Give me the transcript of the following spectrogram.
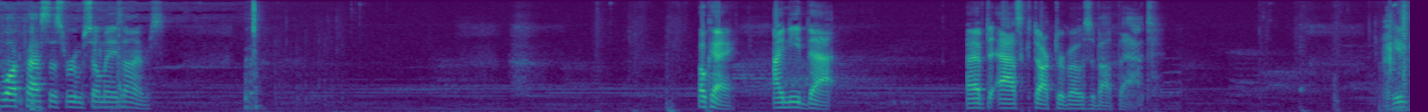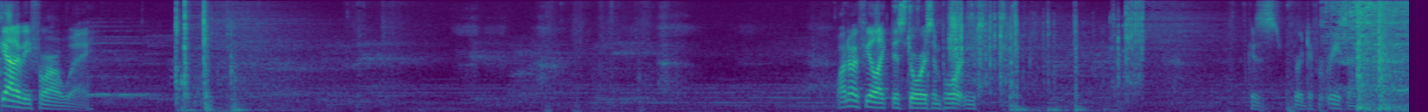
I've walked past this room so many times. Okay, I need that. I have to ask Dr. Bose about that. He's got to be far away. Why do I feel like this door is important? Because for a different reason.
